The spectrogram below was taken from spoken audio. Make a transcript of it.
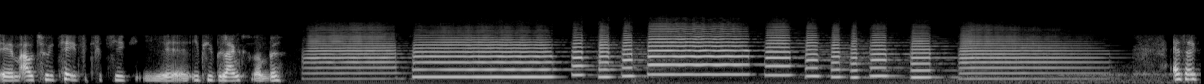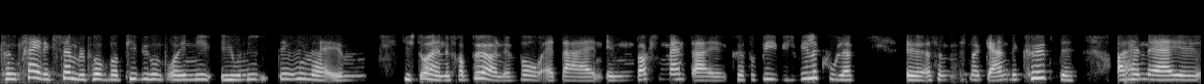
øh, autoritetskritik i, øh, i Pippi Langstrømpe. Altså et konkret eksempel på, hvor Pippi hun bruger ironi, det er en af øhm, historierne fra bøgerne, hvor at der er en, en voksen mand, der øh, kører forbi Ville Villekulla, øh, og som vist nok gerne vil købe det. Og han er, øh,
